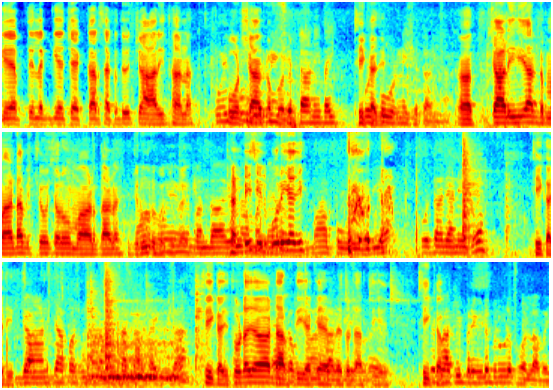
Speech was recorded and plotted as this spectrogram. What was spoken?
ਗੈਪ ਤੇ ਲੱਗੇ ਆ ਚੈੱਕ ਕਰ ਸਕਦੇ ਹੋ ਚਾਰ ਹੀ ਥਾਣਾ। ਕੋਈ ਕੋਟ ਭੂਰ ਸ਼ਾਂਕ ਨਹੀਂ ਕੋਟ ਛਿੱਟਾ ਨਹੀਂ ਬਾਈ। ਠੀਕ ਕੋਈ ਆ ਜੀ। ਭੂਰ ਨਹੀਂ ਛਿੱਟਾ ਨਹੀਂ ਆ। 40000 ਡਿਮਾਂਡ ਆ ਵਿੱਚੋਂ ਚਲੋ ਮਾਨਦਾਨ ਜ਼ਰੂਰ ਹੋ ਕੋਈ ਜੂਗਾ ਬੰਦਾ ਠੰਡੀ ਸੀਲ ਪੂਰੀ ਆ ਜੀ? ਮਾਂ ਪੂਰੀ ਵਧੀਆ। ਉਦਾਂ ਜਾਨੀ ਕਿ ਠੀਕ ਆ ਜੀ। ਜਾਣ ਚ ਆਪਾਂ ਨੂੰ ਮਾੜਾ ਮੋਟਾ ਕਰਦਾ ਹੀ ਹੁੰਦਾ। ਠੀਕ ਆ ਜੀ ਥੋੜਾ ਜਿਹਾ ਡਰਦੀ ਆ ਕੈਮਰੇ ਤੋਂ ਡਰਦੀ ਹੈ। ਠੀਕ ਤੇ ਆ। ਬਾਕੀ ਬਰੀਡ ਬਰੂਡ ਫੁੱਲ ਆ ਬਾਈ।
